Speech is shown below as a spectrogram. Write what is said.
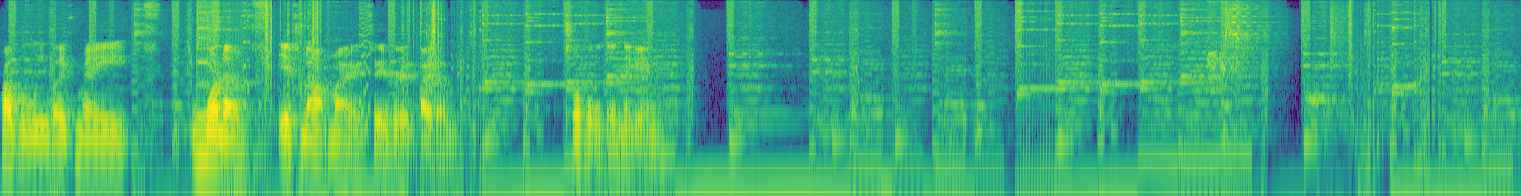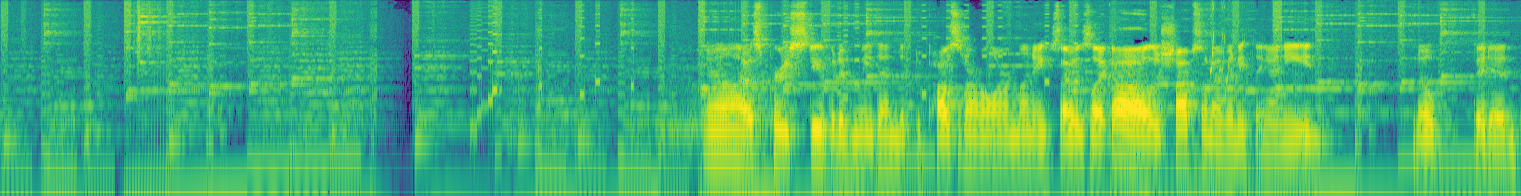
Probably like my, one of, if not my favorite item to hold in the game. Well, that was pretty stupid of me then to deposit all our money, because I was like, oh, the shops don't have anything I need. Nope, they did.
